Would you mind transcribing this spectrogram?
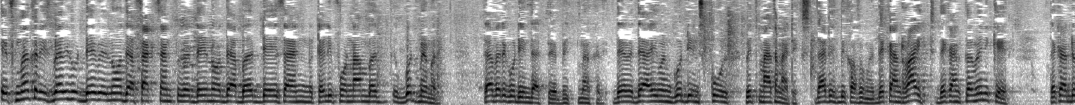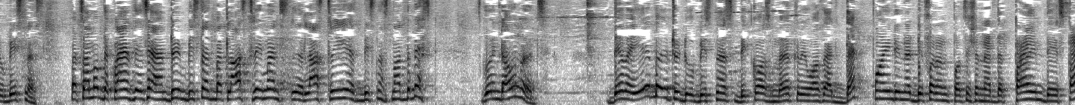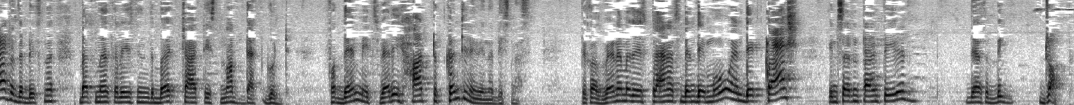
if Mercury is very good, they will know their facts and figures, they know their birthdays and telephone numbers, good memory. They are very good in that way with Mercury. They, they are even good in school with mathematics. That is because of Mercury. They can write, they can communicate, they can do business. But some of the clients they say, I'm doing business, but last three months, uh, last three years, business not the best. It's going downwards. They were able to do business because Mercury was at that point in a different position at the time they started the business, but Mercury is in the birth chart is not that good. For them, it's very hard to continue in the business because whenever these planets, when they move and they clash in certain time period, there's a big drop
